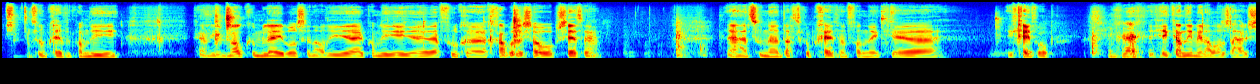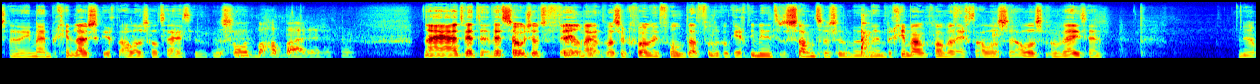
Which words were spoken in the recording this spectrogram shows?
Toen op een gegeven moment kwam die, kwamen die Mokum labels en al die, eh, kwam die eh, vroege gabberen zo opzetten. Ja, toen eh, dacht ik op een gegeven moment van ik, eh, ik geef op. ik kan niet meer alles luisteren. In mijn begin luisterde ik echt alles altijd. Dat is gewoon wat behapbaarder, zeg maar. Nou ja, het werd, het werd sowieso te veel, maar het was ook gewoon, ik vond, dat vond ik ook echt niet meer interessant. Dus in het begin wou ik gewoon wel echt alles, alles ervan weten. Ja.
